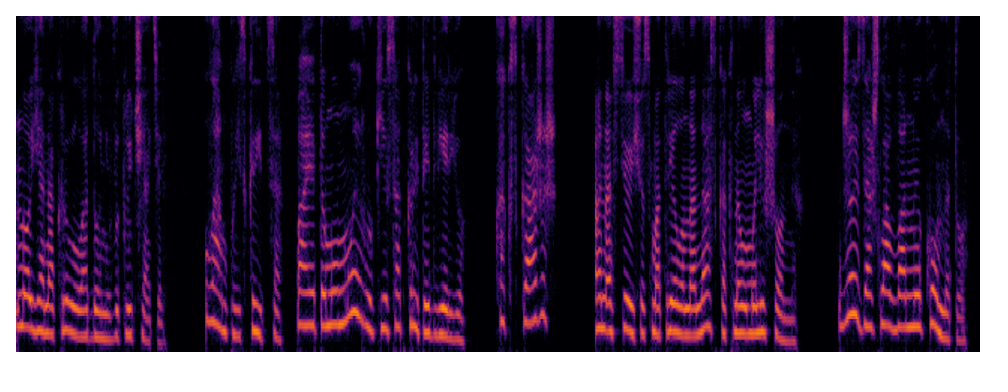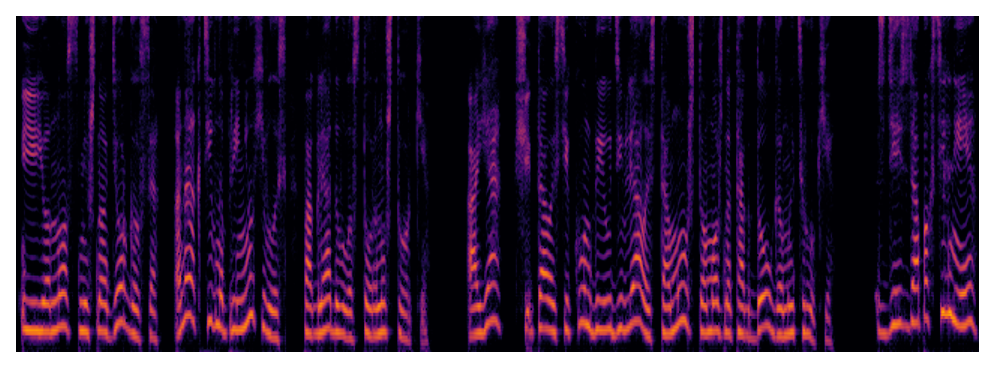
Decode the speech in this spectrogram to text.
но я накрыла ладонью выключатель. Лампа искрится, поэтому мой руки с открытой дверью. Как скажешь. Она все еще смотрела на нас, как на умалишенных. Джой зашла в ванную комнату. Ее нос смешно дергался, она активно принюхивалась, поглядывала в сторону шторки. А я считала секунды и удивлялась тому, что можно так долго мыть руки. «Здесь запах сильнее,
